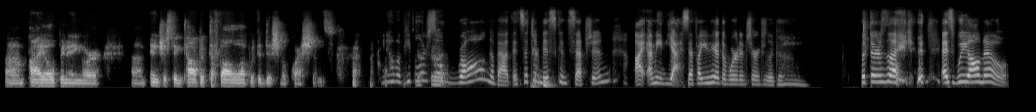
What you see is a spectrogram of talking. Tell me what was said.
um, eye-opening or um, interesting topic to follow up with additional questions. I know, but people are so wrong about it. It's such a misconception. I, I mean, yes, if you hear the word insurance, you're like, oh. But there's like, as we all know,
